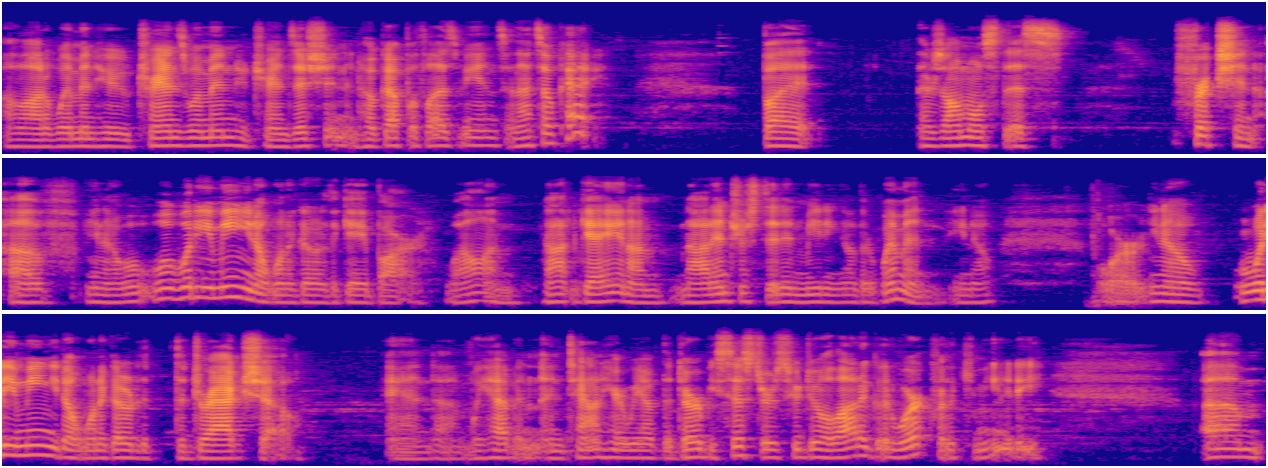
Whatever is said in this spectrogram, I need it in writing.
a lot of women who, trans women who transition and hook up with lesbians, and that's okay. But there's almost this friction of, you know, well, what do you mean you don't want to go to the gay bar? Well, I'm not gay and I'm not interested in meeting other women, you know. Or, you know, what do you mean you don't want to go to the, the drag show? And um, we have in, in town here, we have the Derby Sisters who do a lot of good work for the community. Um,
